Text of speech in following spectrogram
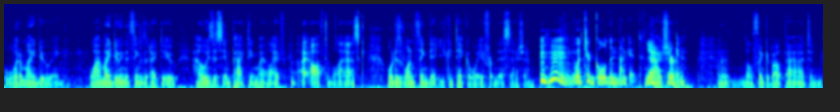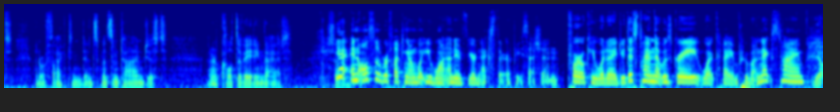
what am I doing? Why am I doing the things that I do? How is this impacting my life? I often will ask, what is one thing that you can take away from this session? hmm What's your golden nugget? Yeah, sure. taking? And then they'll think about that and and reflect and, and spend some time just, I don't know, cultivating that. So, Yeah, and also reflecting on what you want out of your next therapy session. For okay, what did I do this time that was great? What could I improve on next time? Yep.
